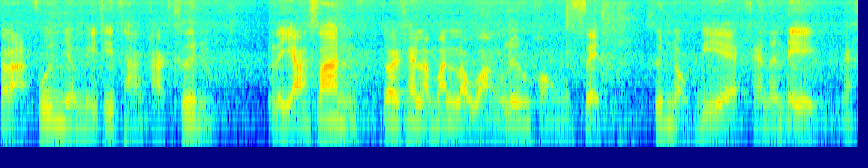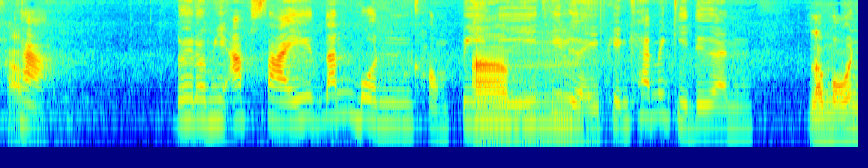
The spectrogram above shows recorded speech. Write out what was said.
ตลาดหุ้นยังมีทิศทางขาขึ้น ระยะสั้นก็แค่ระมัดระวังเรื่องของเฟดขึ้นดอกเบี้ยแค่นั้นเองนะครับค่ะโดยเรามีอัพไซด์ด้านบนของปีนี้อืมที่เหลืออีกเพียงแค่ไม่กี่เดือน เรามองว่า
